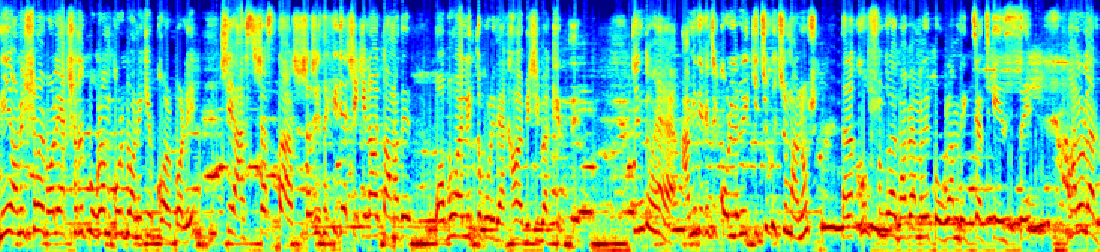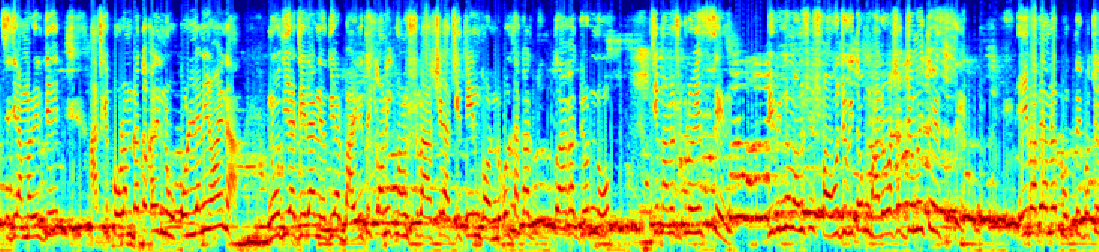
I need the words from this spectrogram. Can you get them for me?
নিয়ে অনেক সময় বলে, একসাথে প্রোগ্রাম করবে, অনেকে বলে। সে আস্তে আশ্বাসে থেকে যায় সেখানে হয়তো আমাদের অবহেলিত করে দেখা হয় বেশিরভাগ ক্ষেত্রে। কিন্তু হ্যাঁ আমি দেখেছি কল্যাণীর কিছু কিছু মানুষ, তারা খুব সুন্দরভাবে আমাদের প্রোগ্রাম দেখছে, আজকে এসছে। ভালো লাগছে যে আমাদের যে, আজকে প্রোগ্রামটা তো খালি কল্যাণীর হয় না। নদিয়া জেলা, নদিয়ার বাইরে থেকে অনেক মানুষরা আসে। আজকে ট্রেন গন্ডগোল থাকার থাকার জন্য যে মানুষগুলো এসছেন, বিভিন্ন মানুষের সহযোগিতা এবং ভালোবাসার জন্যই তো এসছে। এইভাবে আমরা প্রত্যেক বছর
